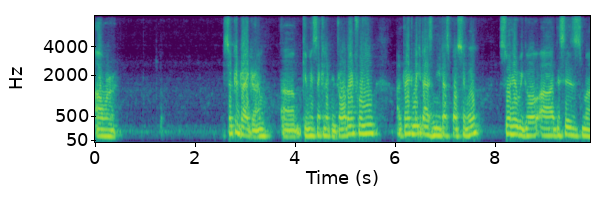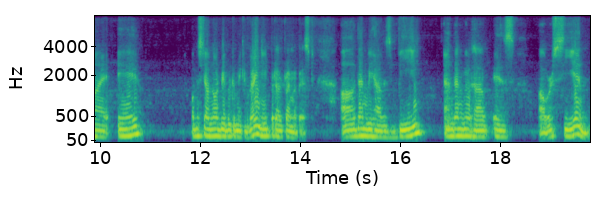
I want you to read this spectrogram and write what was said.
our circuit diagram, um, give me a second, let me draw that for you. I'll try to make it as neat as possible. So here we go. Uh, this is my A. Obviously, I'll not be able to make it very neat, but I'll try my best. Uh, then we have is B, and then we'll have is our CN.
